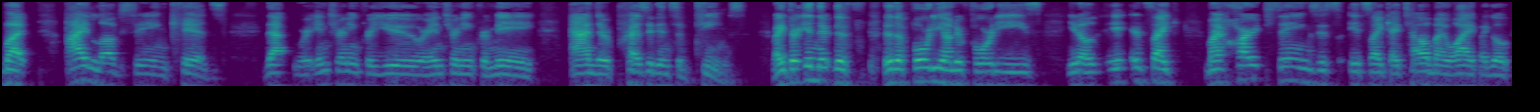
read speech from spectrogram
But I love seeing kids that were interning for you or interning for me and they're presidents of teams right? They're in their they're, they're the 40 under 40s you know it, it's like my heart sings it's it's like I tell my wife I go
